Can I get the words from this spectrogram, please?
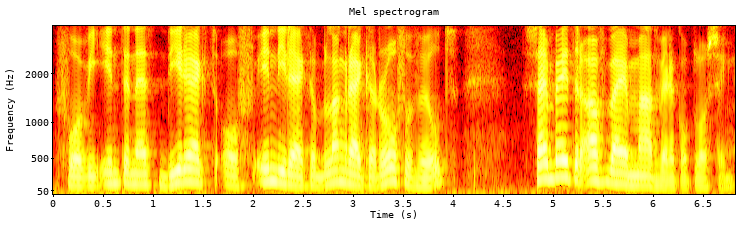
voor wie internet direct of indirect een belangrijke rol vervult, zijn beter af bij een maatwerkoplossing.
